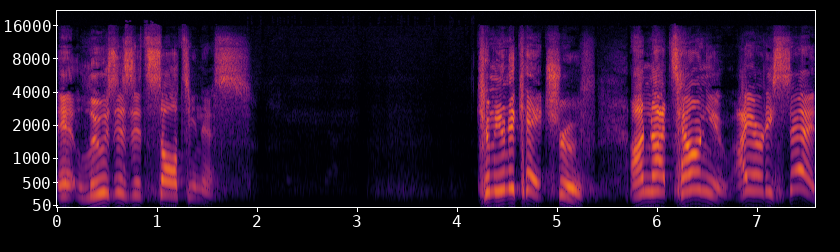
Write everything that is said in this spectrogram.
It loses its saltiness. Communicate truth. I'm not telling you. I already said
